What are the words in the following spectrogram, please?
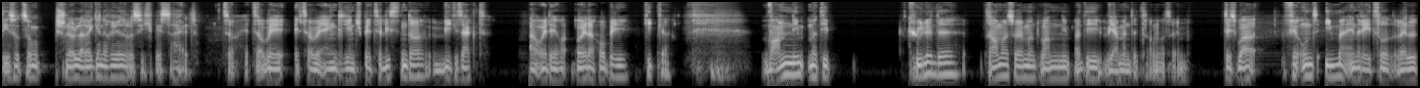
die sozusagen schneller regeneriert oder sich besser heilt. So, jetzt habe ich, jetzt habe ich eigentlich einen Spezialisten da, wie gesagt, ein alter, alter Hobby-Kicker. Wann nimmt man die kühlende Traumasalm und wann nimmt man die wärmende Traumasalm? Das war für uns immer ein Rätsel, weil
